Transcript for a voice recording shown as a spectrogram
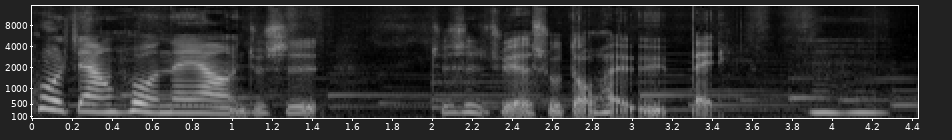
或这样或那样，就是就是主耶稣都会预备，嗯哼。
